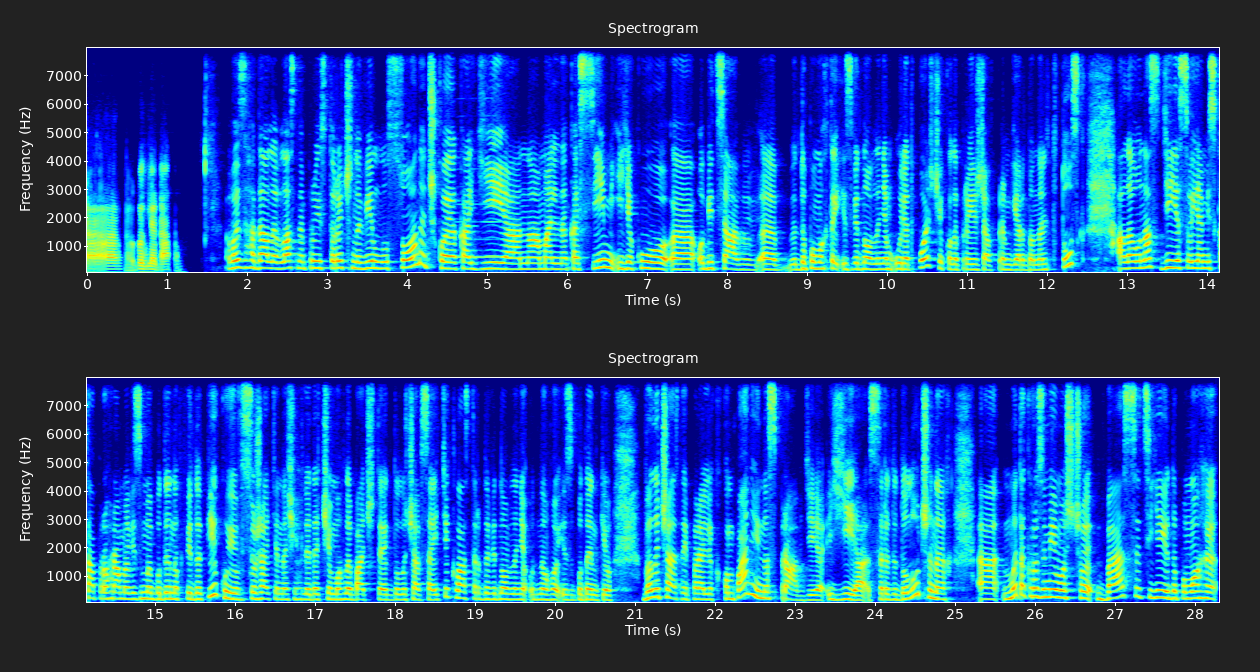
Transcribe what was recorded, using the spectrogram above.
е, виглядати. Ви згадали власне про історичну віллу Сонечко, яка є на Мельника 7 і яку е, обіцяв е, допомогти із відновленням уряд Польщі, коли приїжджав прем'єр Дональд Туск. Але у нас діє своя міська програма Візьми будинок під опікою. В сюжеті наші глядачі могли бачити, як долучався it кластер до відновлення одного із будинків. Величезний перелік компаній насправді є серед долучених. Е, Ми так розуміємо, що без цієї допомоги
